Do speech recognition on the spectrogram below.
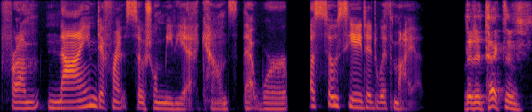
from nine different social media accounts that were associated with Maya. The detective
